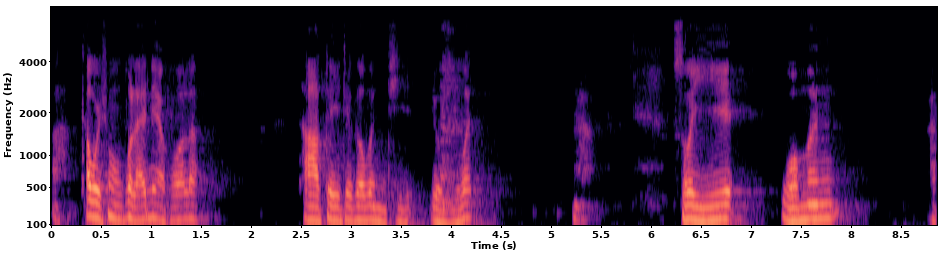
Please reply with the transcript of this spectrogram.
啊，他为什么不来念佛呢？他对这个问题有疑问啊，所以我们啊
